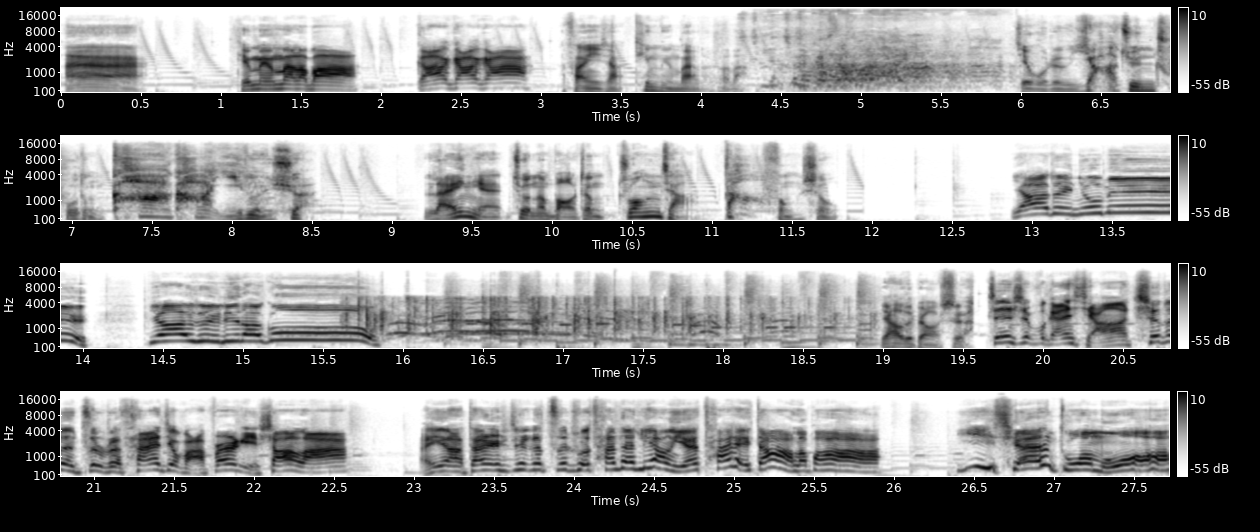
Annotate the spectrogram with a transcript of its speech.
哎，听明白了吧？嘎嘎嘎！翻译一下，听明白了是吧？结果这个鸭军出动，咔咔一顿炫，来年就能保证庄稼大丰收。鸭队牛逼！鸭队立大功！鸭子表示，真是不敢想，吃顿自助餐就把班给上了。哎呀，但是这个自助餐的量也太大了吧，一千多亩，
